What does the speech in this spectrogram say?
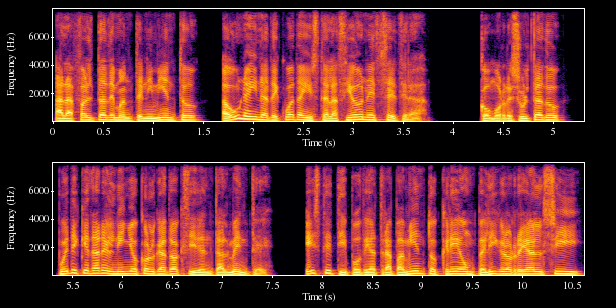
a la falta de mantenimiento, a una inadecuada instalación, etc. Como resultado, puede quedar el niño colgado accidentalmente. Este tipo de atrapamiento crea un peligro real si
